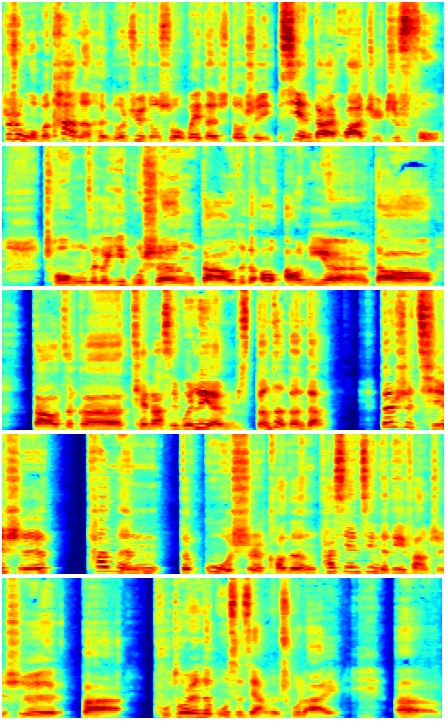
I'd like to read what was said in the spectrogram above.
就是我们看了很多剧都所谓的都是现代话剧之父，从这个易卜生到这个奥奥尼尔到到这个田纳西·威廉姆斯等等等等，但是其实他们的故事可能他先进的地方只是把普通人的故事讲了出来，呃。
